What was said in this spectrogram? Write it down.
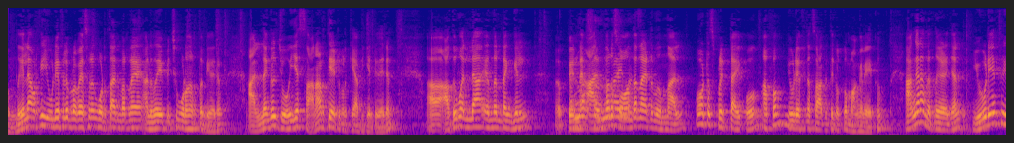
ഒന്നുകിൽ അവർക്ക് യു ഡി എഫിൽ പ്രവേശനം കൊടുത്താൻ പറഞ്ഞ അനുനയിപ്പിച്ച് കൂടെ നിർത്തേണ്ടി വരും. അല്ലെങ്കിൽ ജോയിയെ സ്ഥാനാർത്ഥിയായിട്ട് പ്രഖ്യാപിക്കേണ്ടി വരും. അതുമല്ല എന്നുണ്ടെങ്കിൽ പിന്നെ അൻവർ അൻവർ സ്വതന്ത്രനായിട്ട് നിന്നാൽ വോട്ട് സ്പ്ലിറ്റ് ആയി പോകും. അപ്പം യു ഡി എഫിന്റെ സാധ്യതകൾക്കും അങ്ങനെയേക്കും അങ്ങനെ വന്നു കഴിഞ്ഞാൽ യു ഡി എഫ്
